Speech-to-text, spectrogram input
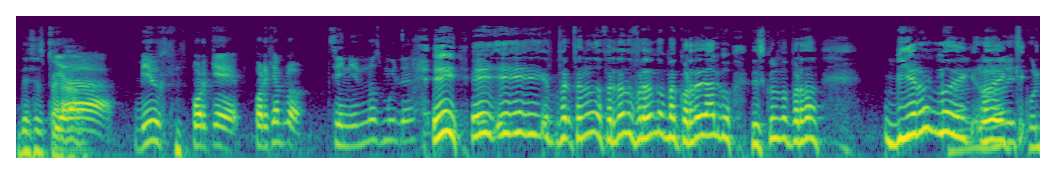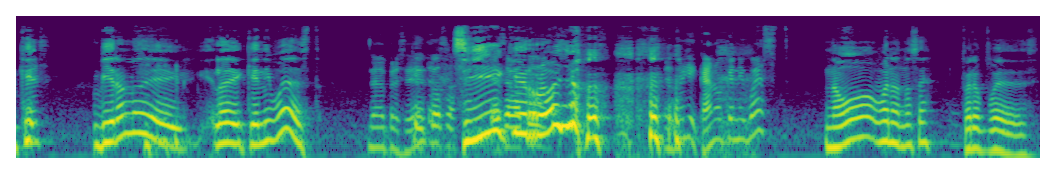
Desesperado. quiera views. Porque, por ejemplo, sin irnos muy lejos. ¡Ey, ey, ey, ey! Fer- Fernando, Fernando, Fernando, me acordé de algo. Disculpa, perdón. ¿Vieron lo de... No, lo no, de disculpes. que- ¿Vieron lo de, lo de Kenny West? Del ¿Qué presidente. cosa? Sí, qué rollo. Es mexicano Kenny West. No, bueno, no sé. Pero pues...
